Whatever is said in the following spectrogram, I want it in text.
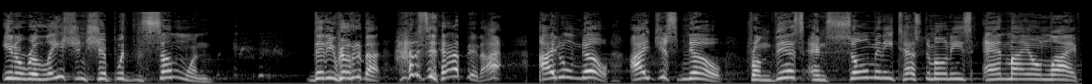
in a relationship with someone that he wrote about. How does it happen? I, I don't know. I just know from this and so many testimonies and my own life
